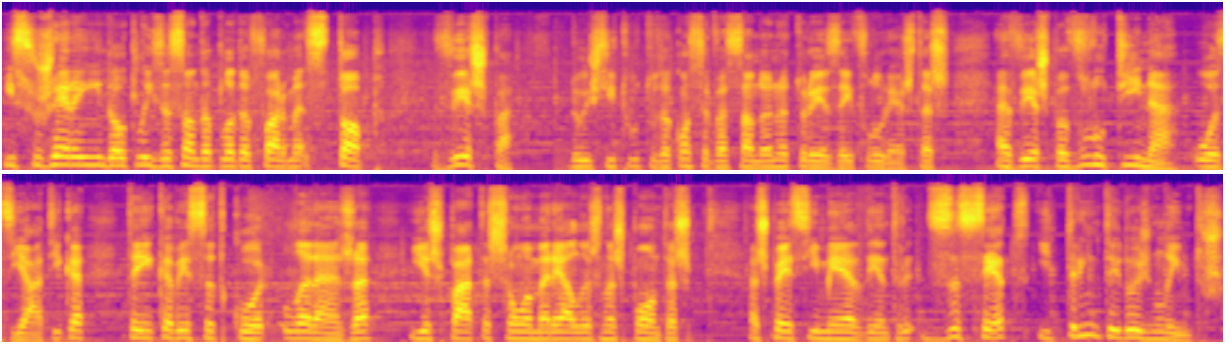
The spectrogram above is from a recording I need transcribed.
e sugere ainda a utilização da plataforma Stop Vespa do Instituto da Conservação da Natureza e Florestas. A vespa velutina ou asiática tem a cabeça de cor laranja e as patas são amarelas nas pontas. A espécie mede entre 17 e 32 milímetros.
